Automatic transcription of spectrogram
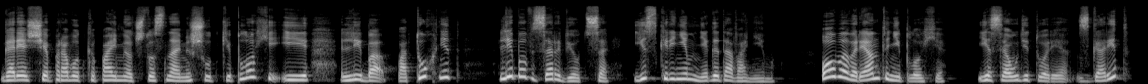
«горящая проводка поймет, что с нами шутки плохи и либо потухнет, либо взорвется искренним негодованием. Оба варианта неплохи. Если аудитория сгорит,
